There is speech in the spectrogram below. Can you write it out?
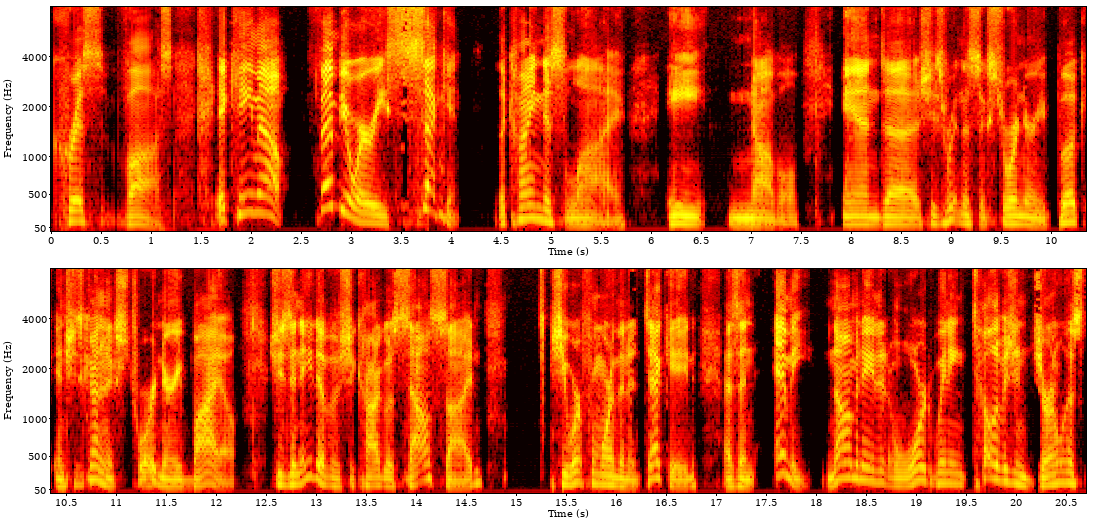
Chris Voss. It came out February 2nd, The Kindest Lie, a novel. And uh, she's written this extraordinary book, and she's got an extraordinary bio. She's a native of Chicago's South Side. She worked for more than a decade as an Emmy nominated award winning television journalist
